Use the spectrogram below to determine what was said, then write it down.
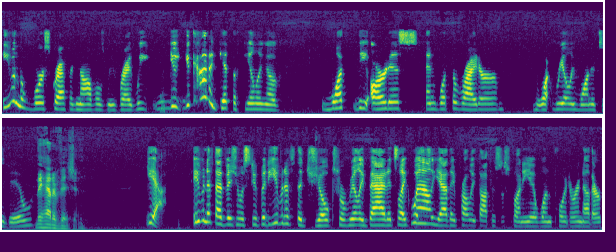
Even the worst graphic novels we've read, we you you kind of get the feeling of what the artist and what the writer what really wanted to do. They had a vision. Yeah even if that vision was stupid, even if the jokes were really bad, it's like, well, yeah, they probably thought this was funny at one point or another.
